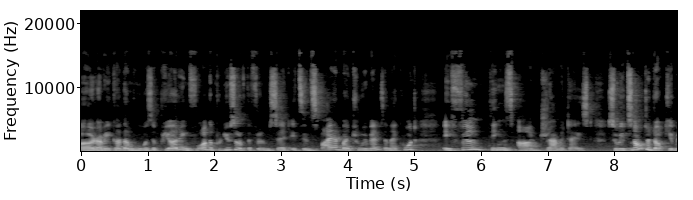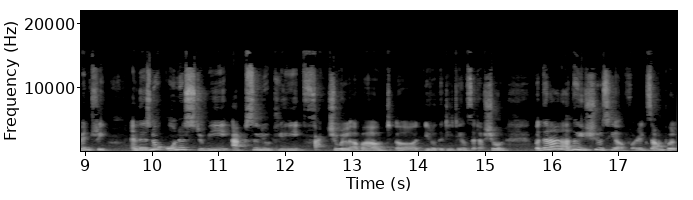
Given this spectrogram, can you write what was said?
uh, Ravi Kadam, who was appearing for the producer of the film, said it's inspired by true events, and I quote, a film, things are dramatized. So it's not a documentary. And there's no onus to be absolutely factual about, uh, you know, the details that are shown. But there are other issues here. For example,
